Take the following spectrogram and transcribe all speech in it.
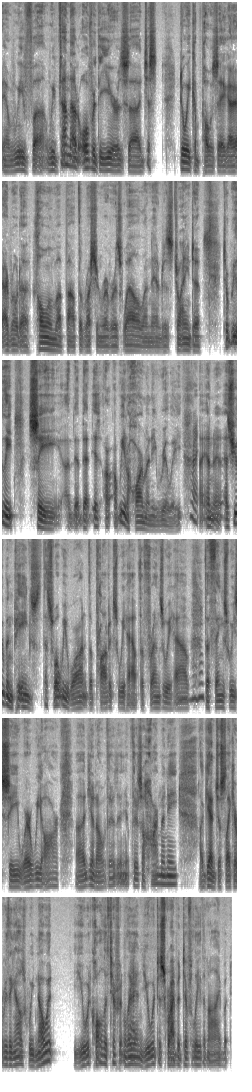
you know, we've uh, we've done that over the years. Uh, just doing composing. I, I, wrote a poem about the Russian River as well, and, and was trying to to really see uh, that, that is, are, are, we in harmony really? Right. And, and, as human beings, that's what we want. The products we have, the friends we have, mm-hmm. the things we see, where we are. Uh, you know, there, if there's a harmony, again, just like everything else, we know it you would call it differently right. and you would describe it differently than I, but,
